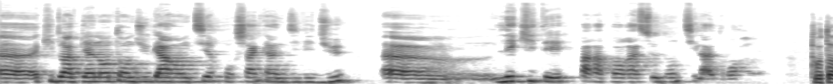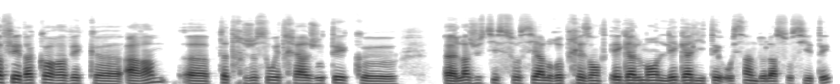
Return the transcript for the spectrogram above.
euh, qui doivent bien entendu garantir pour chaque individu l'équité par rapport à ce dont il a droit. Tout à fait d'accord avec euh, Aram. Euh, peut-être je souhaiterais ajouter que euh, la justice sociale représente également l'égalité au sein de la société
